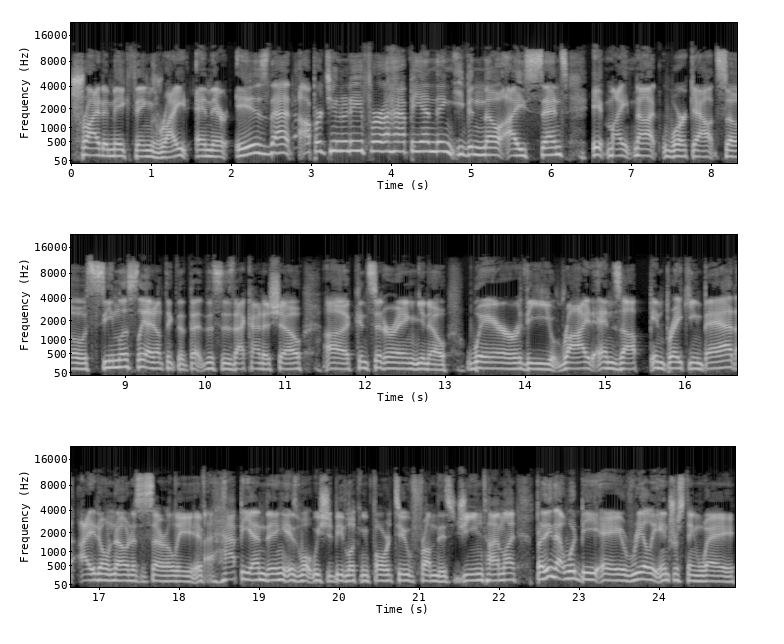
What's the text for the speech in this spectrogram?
try to make things right. And there is that opportunity for a happy ending, even though I sense it might not work out so seamlessly. I don't think that, that this is that kind of show, uh, considering, you know, where the ride ends up in Breaking Bad. I don't know necessarily if a happy ending is what we should be looking forward to from this Gene timeline, but I think that would be a really interesting way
